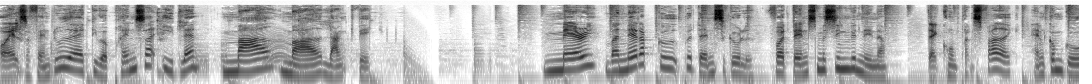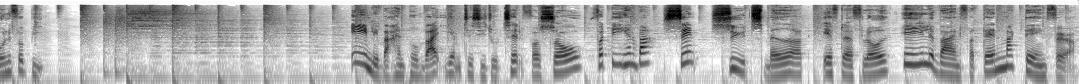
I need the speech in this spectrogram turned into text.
og altså fandt ud af, at de var prinser i et land meget, meget langt væk. Mary var netop gået ud på dansegulvet for at danse med sine veninder, da kronprins Frederik han kom gående forbi. Egentlig var han på vej hjem til sit hotel for at sove, fordi han var sindssygt smadret efter at have flået hele vejen fra Danmark dagen før.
